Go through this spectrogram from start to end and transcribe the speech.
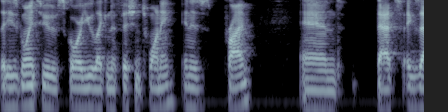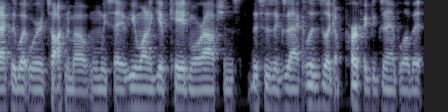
that he's going to score you like an efficient twenty in his prime, and that's exactly what we're talking about when we say you want to give Cade more options. This is exactly this is like a perfect example of it.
